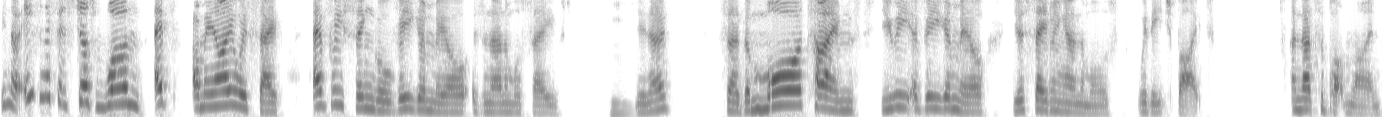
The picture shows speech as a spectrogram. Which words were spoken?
you know, even if it's just one, every, I mean, I always say every single vegan meal is an animal saved, mm. you know? So the more times you eat a vegan meal, you're saving animals with each bite. And that's the bottom line.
